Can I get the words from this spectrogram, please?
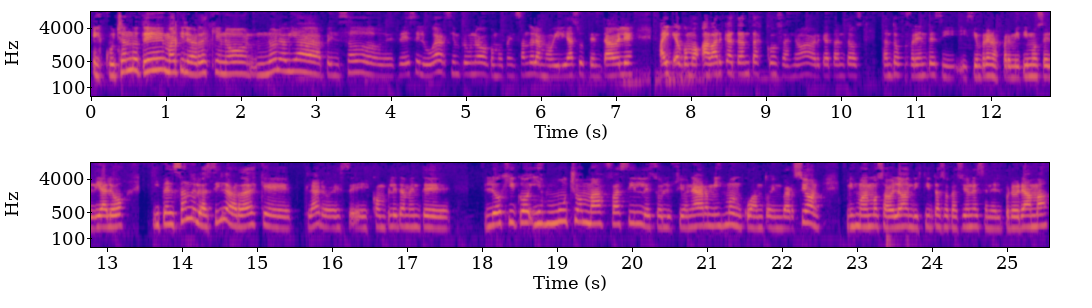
Escuchándote, Mati, la verdad es que no, no lo había pensado desde ese lugar. Siempre uno como pensando la movilidad sustentable, hay como abarca tantas cosas, ¿no? Abarca tantos, tantos frentes y, y siempre nos permitimos el diálogo. Y pensándolo así, la verdad es que, claro, es, es completamente lógico y es mucho más fácil de solucionar mismo en cuanto a inversión. Mismo hemos hablado en distintas ocasiones en el programa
